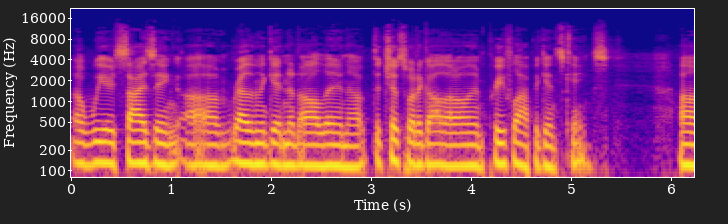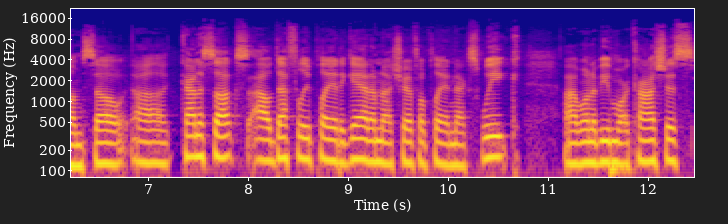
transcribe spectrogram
a weird sizing, um, rather than getting it all in, uh, the chips would have got it all in pre-flop against kings. Um, so uh, kind of sucks. I'll definitely play it again. I'm not sure if I'll play it next week. I want to be more conscious.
